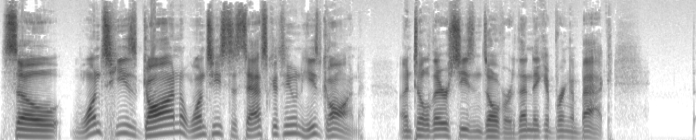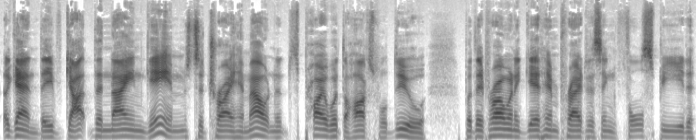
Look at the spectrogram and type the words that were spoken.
So once he's gone, once he's to Saskatoon, he's gone until their season's over. Then they can bring him back. Again, they've got the nine games to try him out, and it's probably what the Hawks will do. But they probably want to get him practicing full speed.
